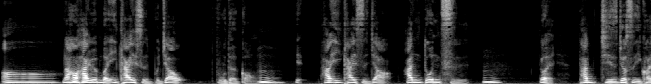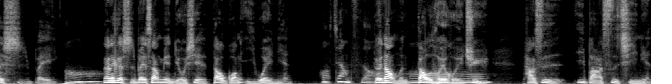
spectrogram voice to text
哦，然后它原本一开始不叫福德宫，嗯它一开始叫安敦祠，嗯。对，它其实就是一块石碑，哦。那那个石碑上面有写道光乙未年，哦，这样子哦。对，那我们倒推回去哦，它是一八四七年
